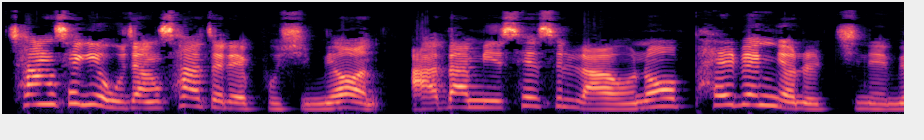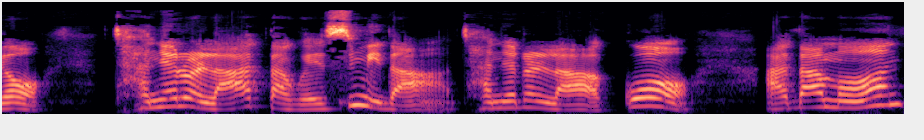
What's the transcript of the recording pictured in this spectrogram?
창세기 5장 4절에 보시면 아담이 셋을 낳은 후 800년을 지내며 자녀를 낳았다고 했습니다. 자녀를 낳았고 아담은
